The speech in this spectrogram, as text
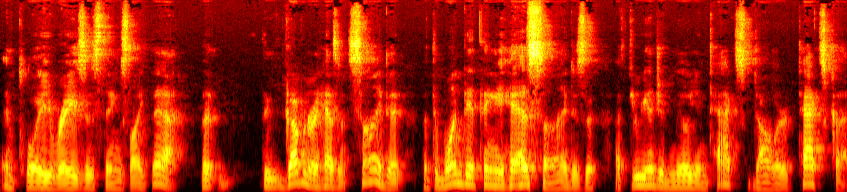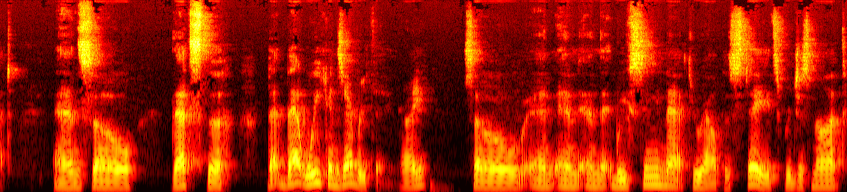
employee raises, things like that. But the governor hasn't signed it. But the one thing he has signed is a, a 300 million tax dollar tax cut, and so that's the that that weakens everything, right? So and and and we've seen that throughout the states. We're just not,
